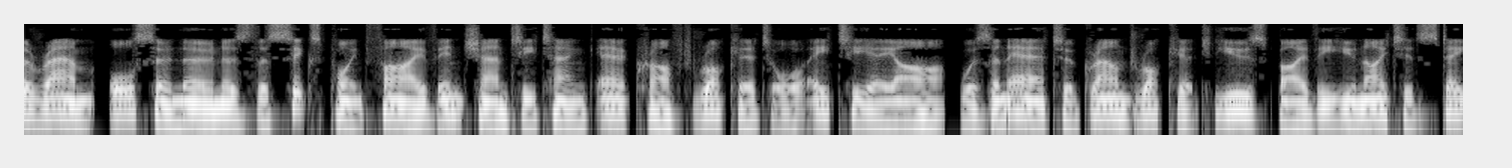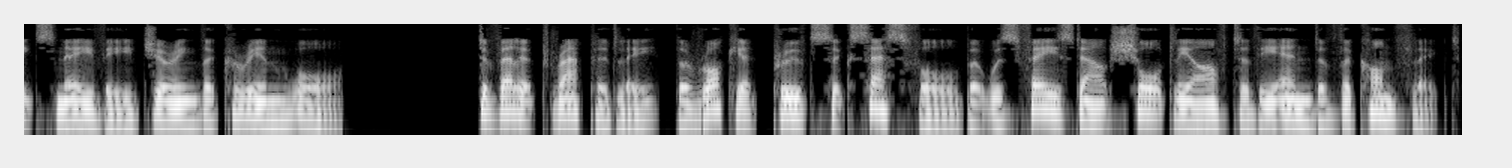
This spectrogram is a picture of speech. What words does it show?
The RAM, also known as the 6.5-inch anti-tank aircraft rocket or ATAR, was an air-to-ground rocket used by the United States Navy during the Korean War. Developed rapidly, the rocket proved successful but was phased out shortly after the end of the conflict.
